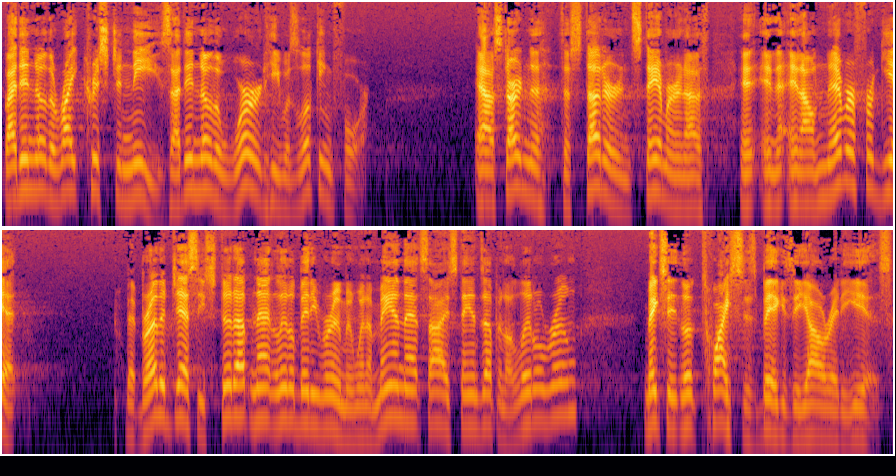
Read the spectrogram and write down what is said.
but I didn't know the right Christianese. I didn't know the word he was looking for. And I was starting to, to stutter and stammer, and, I was, and, and, and I'll never forget that Brother Jesse stood up in that little bitty room, and when a man that size stands up in a little room, makes it look twice as big as he already is.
